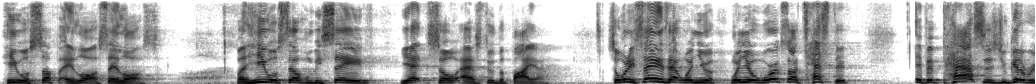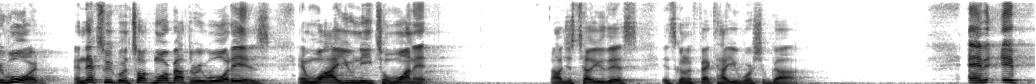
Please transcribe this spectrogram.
he will suffer a loss. Say loss. loss. But he will self and be saved, yet so as through the fire. So what he's saying is that when, you, when your works are tested, if it passes, you get a reward. And next week, we're going to talk more about the reward is and why you need to want it. I'll just tell you this it's going to affect how you worship God. And if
